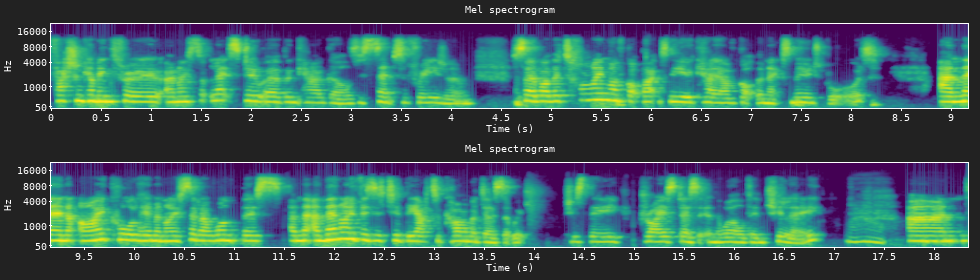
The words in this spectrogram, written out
fashion coming through. And i thought let's do urban cowgirls this sense of freedom. So by the time i've got back to the uk i've got the next mood board. And then i call him and i said i want this. And, th- and then i visited the atacama desert which, which is the driest desert in the world in chile Wow. And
